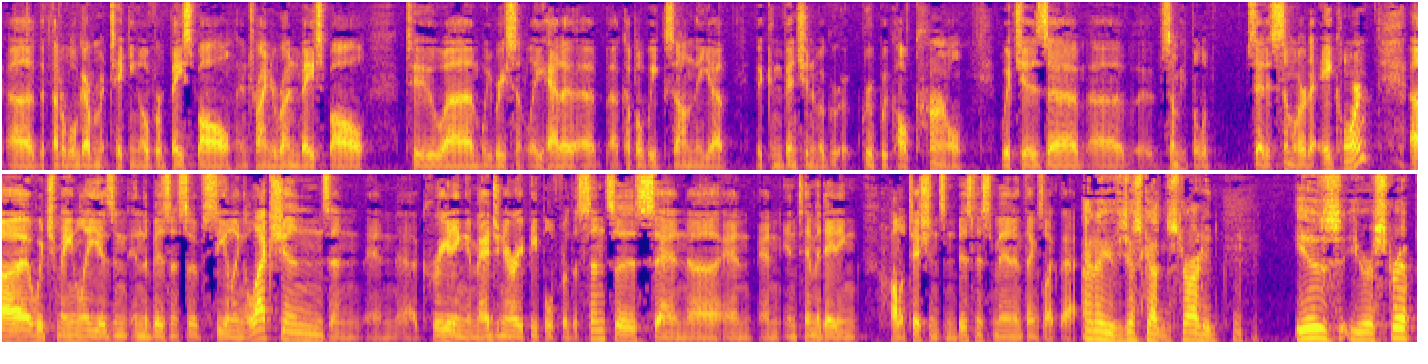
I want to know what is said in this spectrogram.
uh, the federal government taking over baseball and trying to run baseball to uh, we recently had a, a, couple of weeks on the uh, the convention of a gr- group we call Kernel, which is uh, uh, some people have said is similar to Acorn, uh, which mainly is in, in, the business of stealing elections and, and creating imaginary people for the census and, and, and intimidating politicians and businessmen and things like that. I know you've just gotten started. is your strip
